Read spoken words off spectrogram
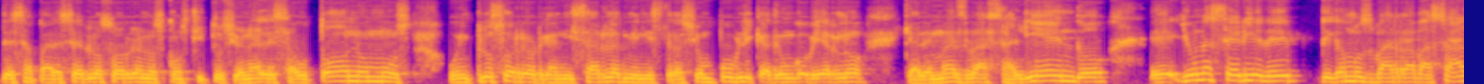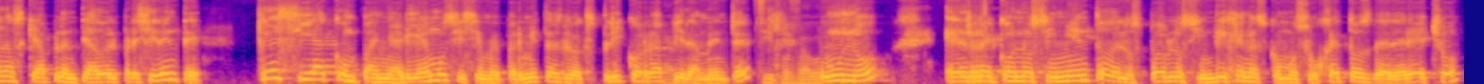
desaparecer los órganos constitucionales autónomos o incluso reorganizar la administración pública de un gobierno que además va saliendo eh, y una serie de, digamos, barrabasadas que ha planteado el presidente. ¿Qué sí acompañaríamos? Y si me permites, lo explico rápidamente. Sí, por favor. Uno, el reconocimiento de los pueblos indígenas como sujetos de derecho,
